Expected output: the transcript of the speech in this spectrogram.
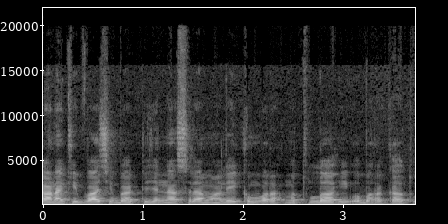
കാണാം. കിബ് വാച്ചിങ് ബാക്ക് ടു ജന്ന അസ്സാം വലൈക്കും വറഹമത്തല്ലാഹി വബർക്കാത്തു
